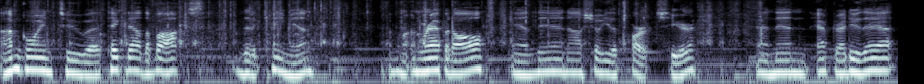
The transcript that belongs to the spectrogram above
I'm going to uh, take it out of the box that it came in. I'm going to unwrap it all and then I'll show you the parts here. And then after I do that,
